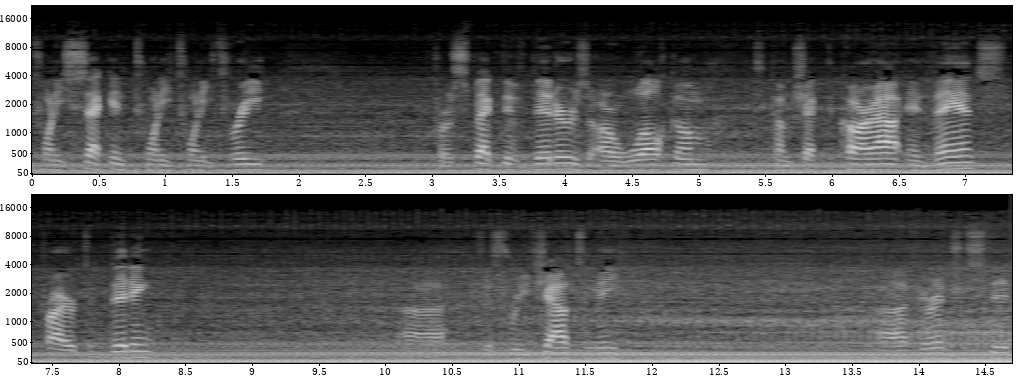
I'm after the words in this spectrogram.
22nd, 2023. Prospective bidders are welcome to come check the car out in advance prior to bidding. Uh, just reach out to me uh, if you're interested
